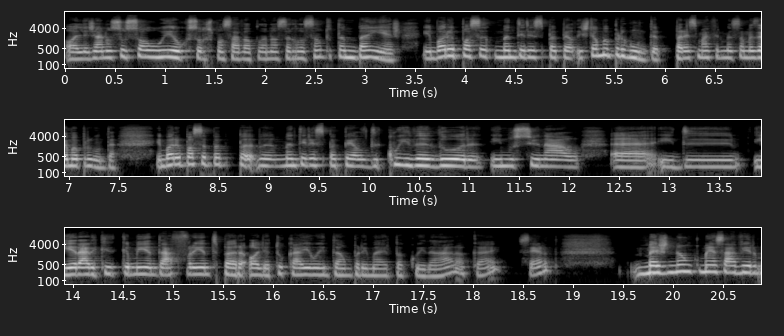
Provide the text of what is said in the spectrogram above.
Olha, já não sou só eu que sou responsável pela nossa relação, tu também és. Embora eu possa manter esse papel, isto é uma pergunta, parece uma afirmação, mas é uma pergunta. Embora eu possa manter esse papel de cuidador emocional uh, e de hierarquicamente à frente para, olha, tu cá eu então primeiro para cuidar, ok? Certo? Mas não começa a haver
